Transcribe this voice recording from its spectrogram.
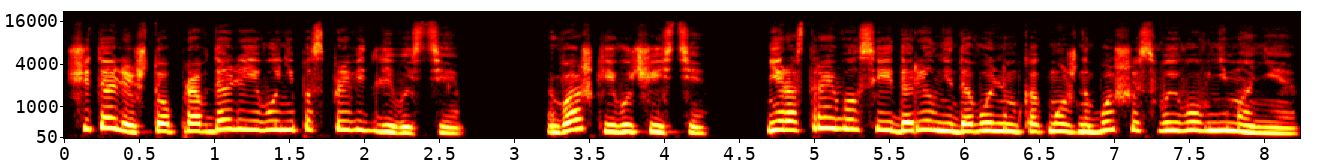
Считали, что оправдали его не по справедливости. Ваш, к его чести, не расстраивался и дарил недовольным как можно больше своего внимания.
